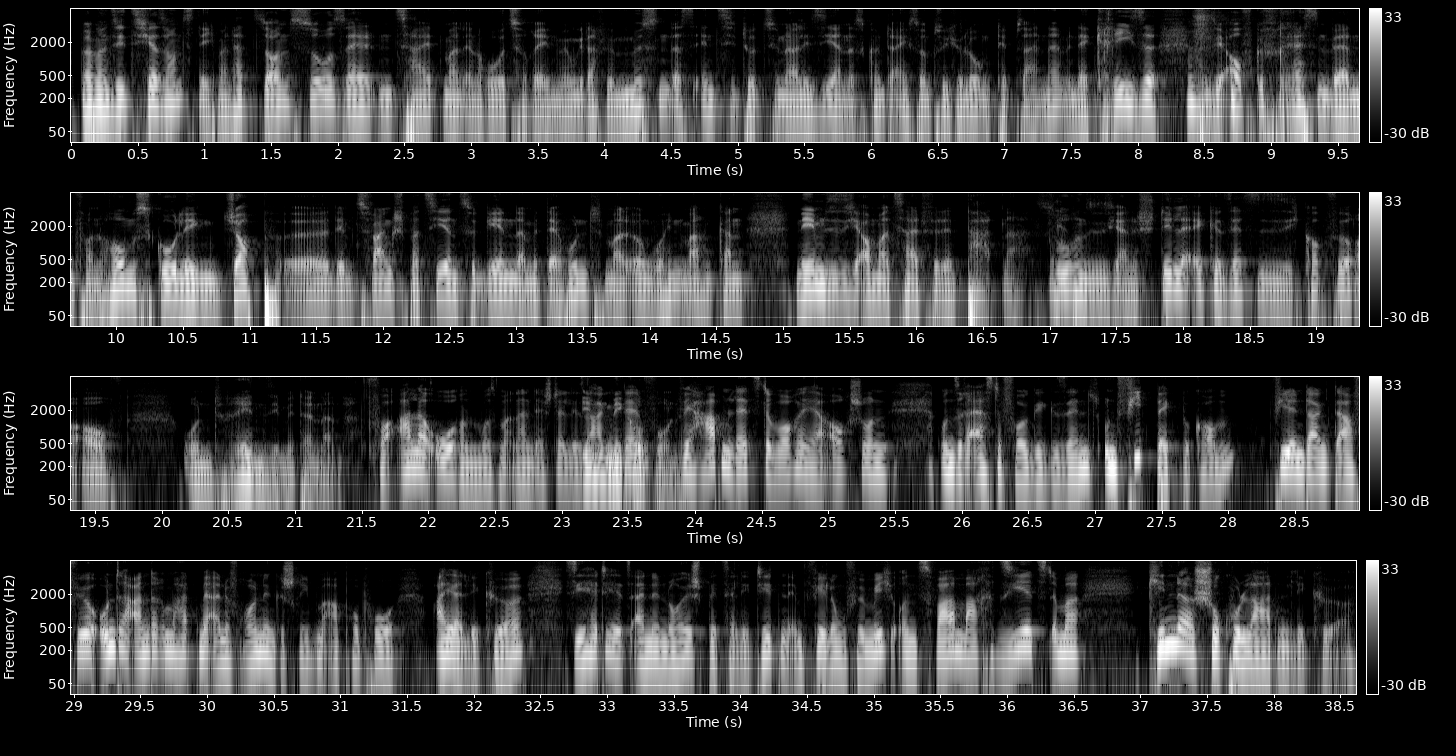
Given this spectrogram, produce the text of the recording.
Weil man sieht sich ja sonst nicht. Man hat sonst so selten Zeit, mal in Ruhe zu reden. Wir haben gedacht, wir müssen das institutionalisieren. Das könnte eigentlich so ein Psychologentipp sein. Ne? In der Krise, wenn sie aufgefressen werden von Homeschooling, Job, äh, dem Zwang, spazieren zu gehen, damit der Hund mal irgendwo hinmachen kann, nehmen Sie sich auch mal Zeit für den Partner. Suchen Sie sich eine stille Ecke, setzen Sie sich Kopfhörer auf und reden Sie miteinander. Vor aller Ohren, muss man an der Stelle sagen. Mikrofone. Denn wir haben letzte Woche ja auch schon unsere erste Folge gesendet und Feedback bekommen. Vielen Dank dafür. Unter anderem hat mir eine Freundin geschrieben, apropos Eierlikör. Sie hätte jetzt eine neue Spezialitätenempfehlung für mich und zwar macht sie jetzt immer Kinderschokoladenlikör.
